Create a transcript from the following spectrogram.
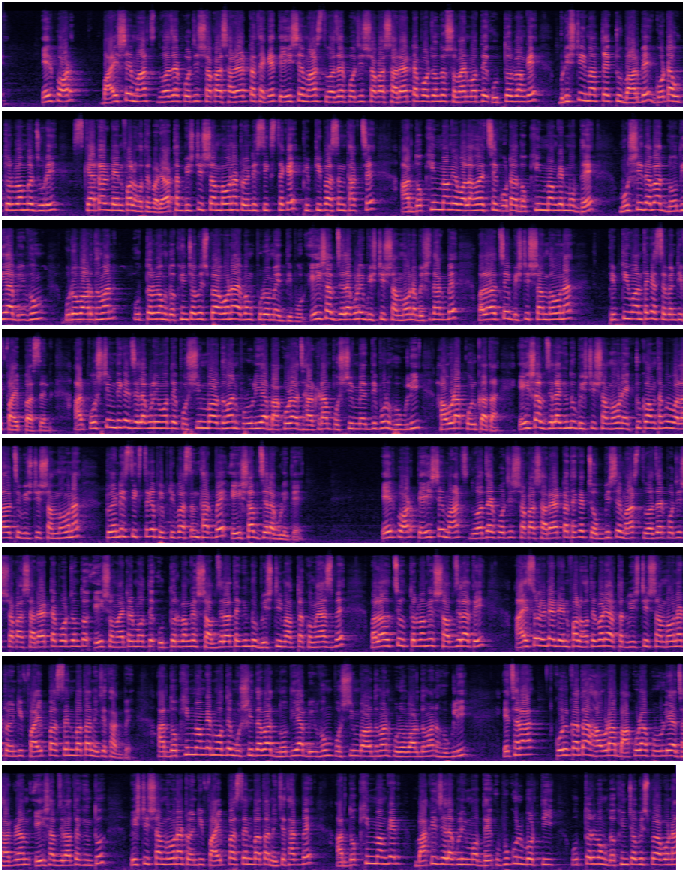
এরপর বাইশে মার্চ দু হাজার পঁচিশ সকাল সাড়ে আটটা থেকে তেইশে মার্চ দু হাজার পঁচিশ সকাল সাড়ে আটটা পর্যন্ত সময়ের মধ্যে উত্তরবঙ্গে বৃষ্টির মাত্রা একটু বাড়বে। গোটা উত্তরবঙ্গ জুড়েই স্ক্যাটার ডেনফল হতে পারে। অর্থাৎ বৃষ্টির সম্ভাবনা টোয়েন্টি সিক্স থেকে ফিফটি পার্সেন্ট থাকছে। আর দক্ষিণবঙ্গে বলা হয়েছে গোটা দক্ষিণবঙ্গের মধ্যে মুর্শিদাবাদ, নদিয়া, বীরভূম, পূর্ব বর্ধমান, উত্তরবঙ্গ, দক্ষিণ চব্বিশ পরগনা এবং পূর্ব মেদিনীপুর। এই সব জেলাগুলোয় বৃষ্টির সম্ভাবনা বেশি থাকবে। বলা হচ্ছে বৃষ্টির সম্ভাবনা ফিফটি ওয়ান থেকে সেভেন্টি ফাইভ পার্সেন্ট আর পশ্চিম দিকের জেলাগুলির মধ্যে পশ্চিম বর্ধমান, পুরুলিয়া, বাঁকুড়া, ঝাড়গ্রাম, পশ্চিম মেদিনীপুর, হুগলি, হাওড়া, কলকাতা। এই সব জেলায় কিন্তু বৃষ্টির সম্ভাবনা একটু কম থাকবে বলা হচ্ছে বৃষ্টির সম্ভাবনা। টোয়েন্টি সিক্স থেকে ফিফটি পার্সেন্ট থাকবে এই সব জেলাগুলিতে। এরপর তেইশে মার্চ দু হাজার পঁচিশ সকাল সাড়ে আটটা থেকে চব্বিশে মার্চ দু হাজার পঁচিশ সকাল সাড়ে আটটা পর্যন্ত এই সময়টার মধ্যে উত্তরবঙ্গের সব জেলাতে কিন্তু বৃষ্টির মাত্রা কমে আসবে। বলা হচ্ছে উত্তরবঙ্গের সব জেলাতেই আইসোলেটেড রেনফল হতে পারে, অর্থাৎ বৃষ্টির সম্ভাবনা টোয়েন্টি ফাইভ পার্সেন্ট বা তার নিচে থাকবে। আর দক্ষিণবঙ্গের মধ্যে মুর্শিদাবাদ, নদিয়া, বীরভূম, পশ্চিম বর্ধমান, পূর্ব বর্ধমান, হুগলি, এছাড়া কলকাতা, হাওড়া, বাঁকুড়া, পুরুলিয়া, ঝাড়গ্রাম, এই সব জেলাতেও কিন্তু বৃষ্টির সম্ভাবনা টোয়েন্টি ফাইভ পার্সেন্ট বা তার নিচে থাকবে। আর দক্ষিণবঙ্গের বাকি জেলাগুলির মধ্যে উপকূলবর্তী উত্তর এবং দক্ষিণ চব্বিশ পরগনা,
